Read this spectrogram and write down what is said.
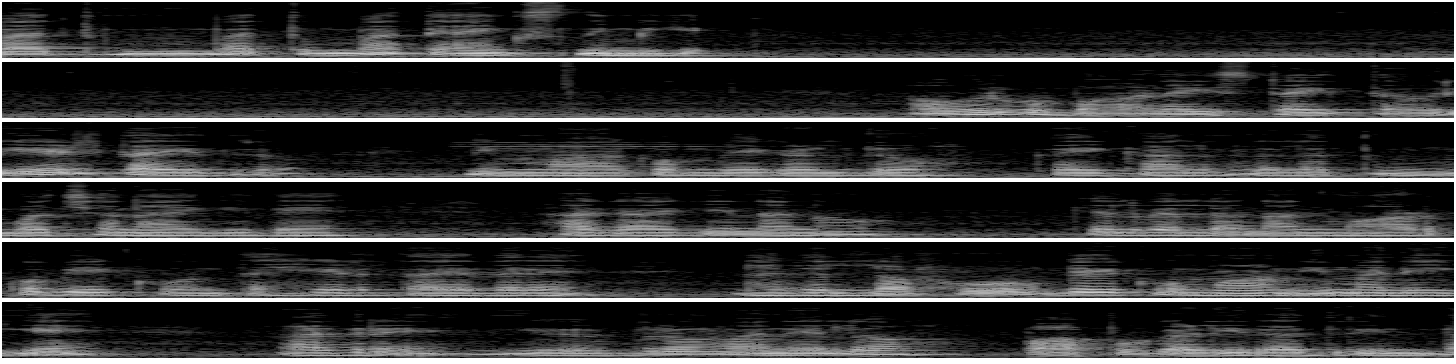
ತುಂಬ ತುಂಬ ತುಂಬ ಥ್ಯಾಂಕ್ಸ್ ನಿಮಗೆ. ಅವ್ರಿಗೂ ಭಾಳ ಇಷ್ಟ ಇತ್ತು ಅವ್ರು ಹೇಳ್ತಾಯಿದ್ರು ನಿಮ್ಮ ಗೊಂಬೆಗಳದ್ದು ಕೈ ಕಾಲುಗಳೆಲ್ಲ ತುಂಬ ಚೆನ್ನಾಗಿದೆ. ಹಾಗಾಗಿ ನಾನು ಕೆಲವೆಲ್ಲ ನಾನು ಮಾಡ್ಕೋಬೇಕು ಅಂತ ಹೇಳ್ತಾ ಇದ್ದಾರೆ. ನಾವೆಲ್ಲ ಹೋಗಬೇಕು ಮಾಮಿ ಮನೆಗೆ. ಆದರೆ ಇವಿಬ್ಬರು ಮನೇಲೂ ಪಾಪುಗಳಿರೋದ್ರಿಂದ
